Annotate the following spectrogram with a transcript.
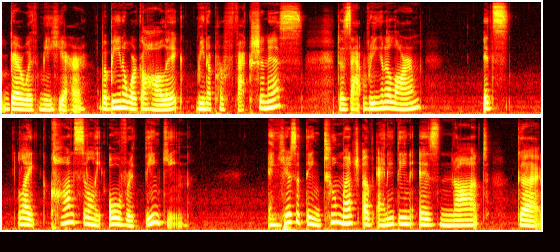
bear with me here. But being a workaholic, being a perfectionist, does that ring an alarm? It's like constantly overthinking. And here's the thing too much of anything is not good.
